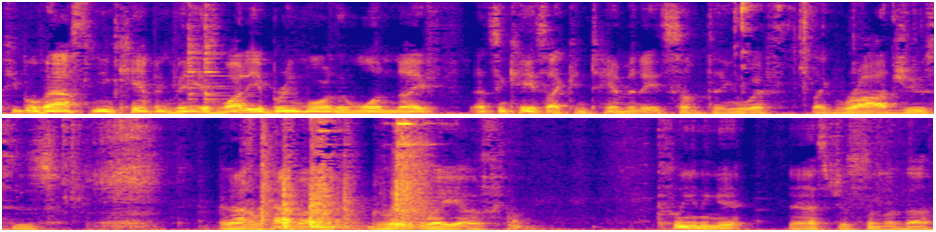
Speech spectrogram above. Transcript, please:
People have asked me in camping videos, why do you bring more than one knife? That's in case I contaminate something with like raw juices. And I don't have a great way of cleaning it. And that's just some of the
